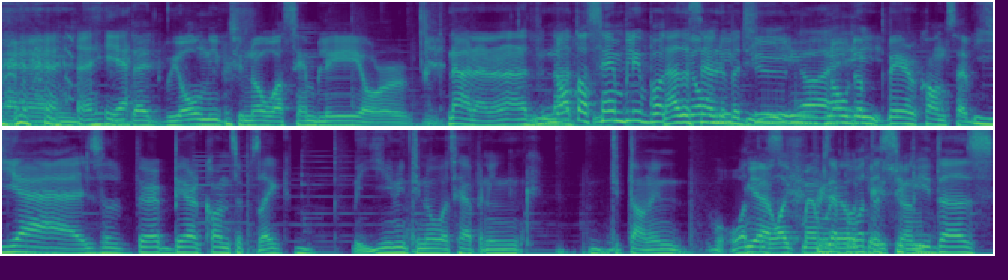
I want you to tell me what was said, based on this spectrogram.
and Yeah. that we all need to know assembly or No, no, no, not, not, assembly, but not we assembly, all need but to uh, know the bare concept. Yeah, so bare, bare concepts like you need to know what's happening deep down in what Yeah, this- like for memory example what the allocation. CPU does,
